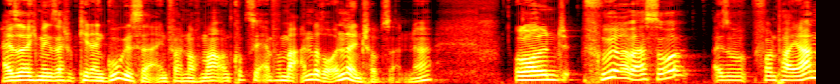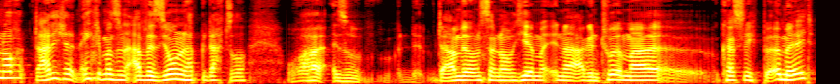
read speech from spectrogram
Also habe ich mir gesagt, okay, dann googelst du einfach nochmal und guckst dir einfach mal andere Online-Shops an, ne? Und früher war es so, also vor ein paar Jahren noch, da hatte ich dann echt immer so eine Aversion und habe gedacht so, oh, also da haben wir uns dann noch hier in der Agentur immer äh, köstlich beömmelt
